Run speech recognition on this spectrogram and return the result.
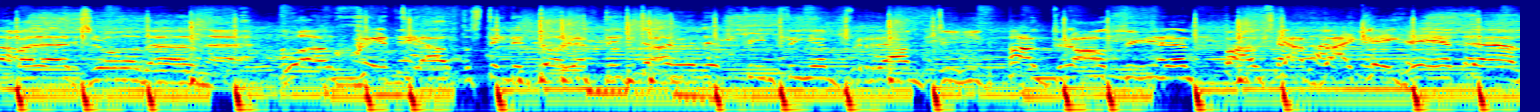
Tappade tråden och han sket i allt och stängde dörr efter dörr och det finns ingen framtid. Han dras i den falska verkligheten.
